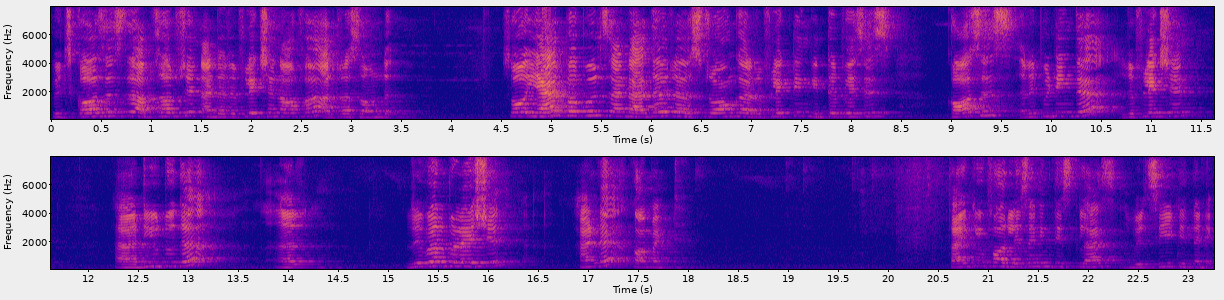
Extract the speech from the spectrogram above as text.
which causes the absorption and the reflection of uh, ultrasound. So air bubbles and other uh, strong uh, reflecting interfaces causes repeating the reflection uh, due to the uh, reverberation and a comment. Thank you for listening this class. We will see it in the next.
